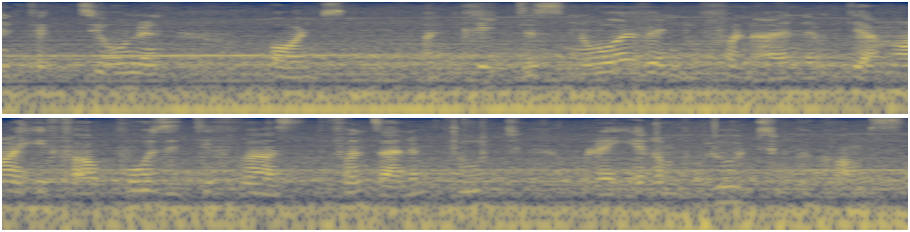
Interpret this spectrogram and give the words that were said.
Infektionen. Und man kriegt es nur, wenn du von einem, der HIV-positiv warst, von seinem Blut oder ihrem Blut bekommst.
